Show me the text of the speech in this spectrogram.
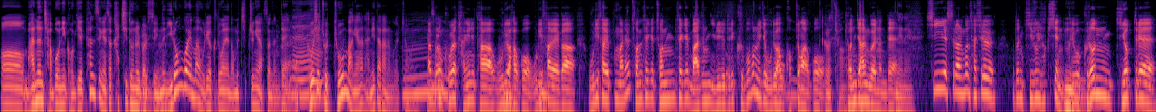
어, 많은 자본이 거기에 편승해서 같이 돈을 벌수 음, 있는 음. 이런 거에만 우리가 그 동안에 너무 집중해 왔었는데 네. 그것이 조- 좋은 방향은 아니다라는 거죠. 음. 아, 물론 그거야 당연히 다 우려하고 우리 음. 사회가 우리 사회뿐만 아니라 전 세계 전 세계 많은 인류들이 그 부분을 이제 우려하고 걱정하고 그렇죠. 견제하는 거였는데 네네. CES라는 건 사실 어떤 기술 혁신 음. 그리고 그런 기업들의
